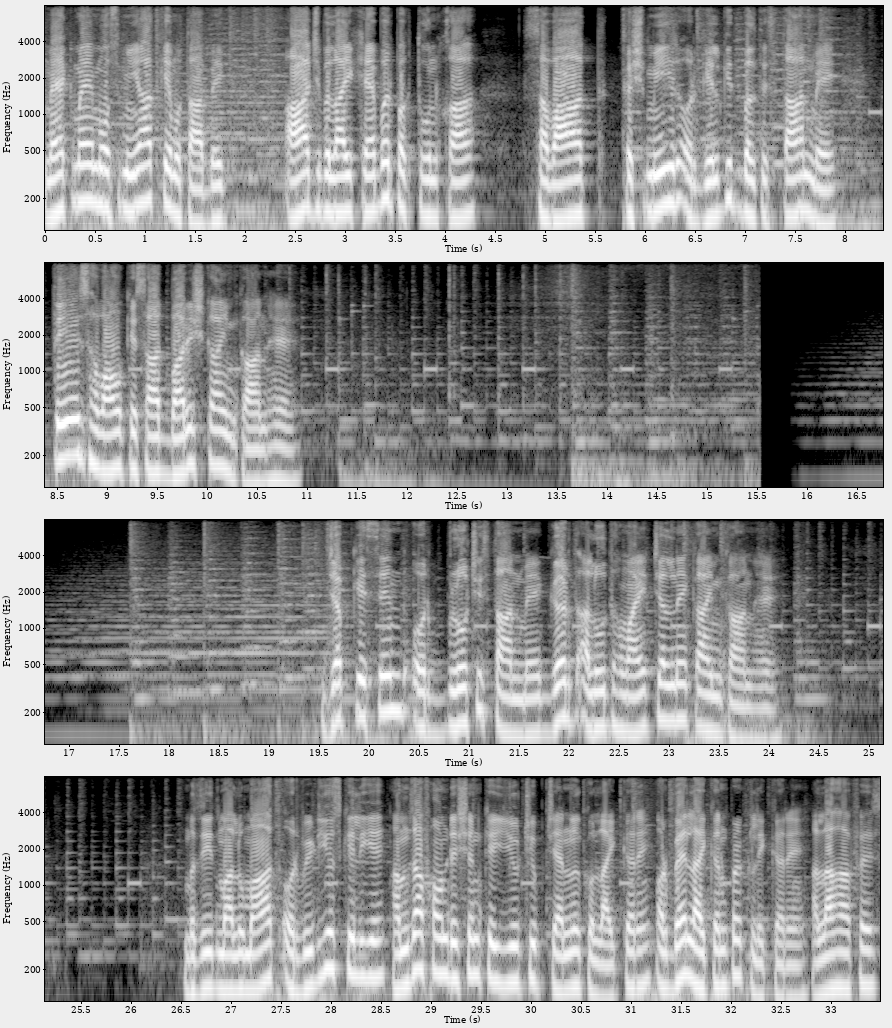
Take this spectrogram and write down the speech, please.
महकमा मौसमियात के मुताबिक आज बलाई खैबर पख्तूनख्वा, सवात, कश्मीर और गिलगित बल्तिस्तान में तेज़ हवाओं के साथ बारिश का इम्कान है। जबकि सिंध और बलूचिस्तान में गर्द आलूद हवाएँ चलने का इम्कान है। मजीद मालूम और वीडियोस के लिए हमजा फाउंडेशन के यूट्यूब चैनल को लाइक करें और बेल आइकन पर क्लिक करें। अल्लाह हाफिज।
